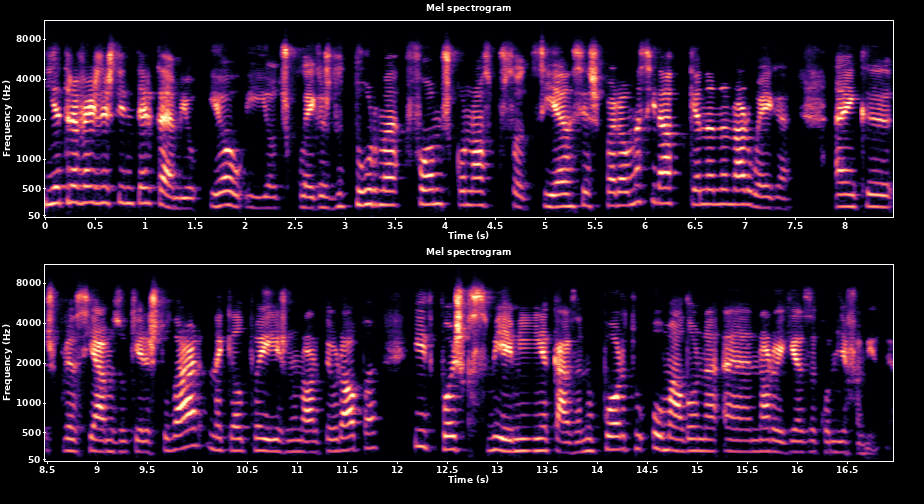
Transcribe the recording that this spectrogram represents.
e através deste intercâmbio, eu e outros colegas de turma fomos com o nosso professor de Ciências para uma cidade pequena na Noruega, em que experienciámos o que era estudar naquele país no norte da Europa, e depois recebi em minha casa, no Porto, uma aluna uh, norueguesa com a minha família.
